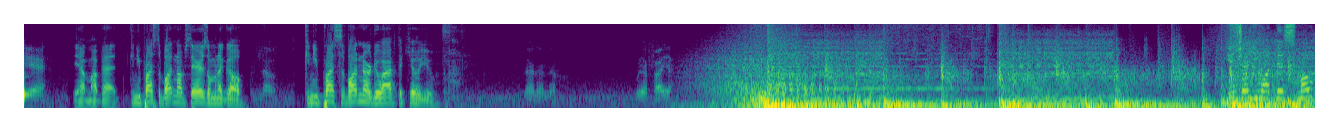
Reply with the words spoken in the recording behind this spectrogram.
Yeah. Yeah, my bad. Can you press the button upstairs? I'm gonna go. No. Can you press the button or do I have to kill you? No, no, no. We are fire. You sure you want this smoke?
